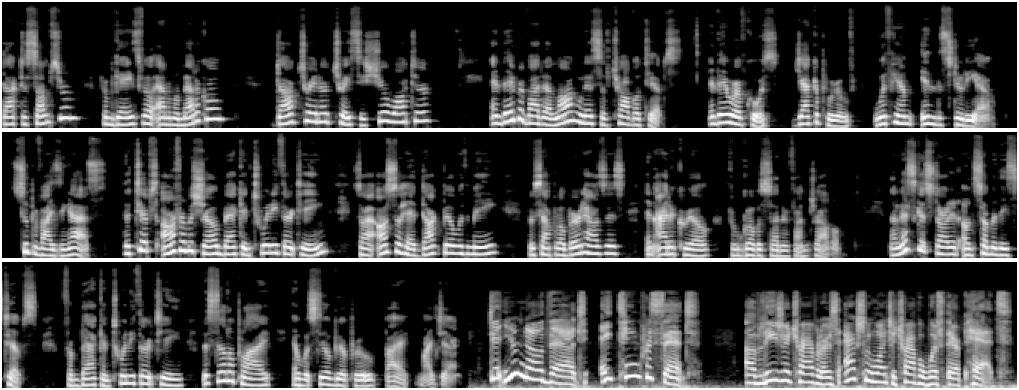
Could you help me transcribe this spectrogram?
Dr. Sundstrom from Gainesville Animal Medical, dog trainer Tracy Showalter, and they provided a long list of travel tips. And they were, of course, Jack approved with him in the studio, supervising us. The tips are from a show back in 2013, so I also had Doc Bill with me from Sapelo Birdhouses and Ida Creel from Global Sun and Fun Travel. Now let's get started on some of these tips from back in 2013 that still apply and would still be approved by my Jack. Did you know that 18% of leisure travelers actually want to travel with their pets?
